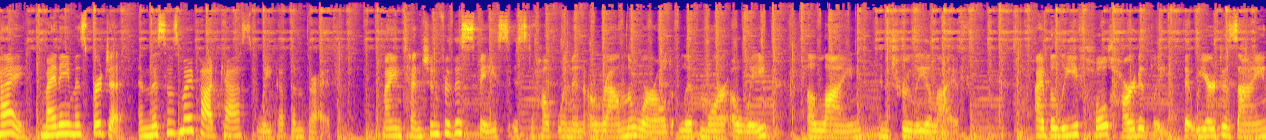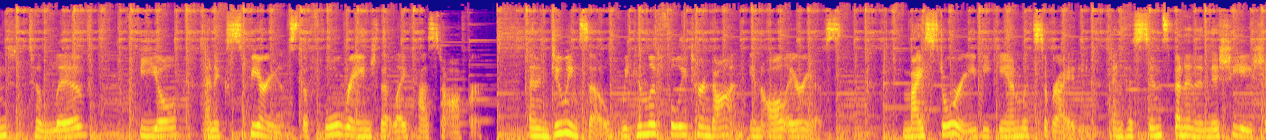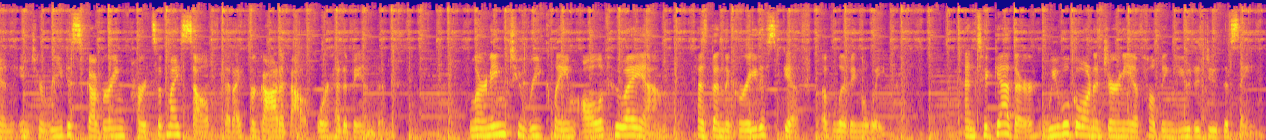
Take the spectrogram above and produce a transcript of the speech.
Hi, my name is Bridget, and this is my podcast, Wake Up and Thrive. My intention for this space is to help women around the world live more awake, aligned, and truly alive. I believe wholeheartedly that we are designed to live, feel, and experience the full range that life has to offer. And in doing so, we can live fully turned on in all areas. My story began with sobriety and has since been an initiation into rediscovering parts of myself that I forgot about or had abandoned. Learning to reclaim all of who I am has been the greatest gift of living awake. And together, we will go on a journey of helping you to do the same.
